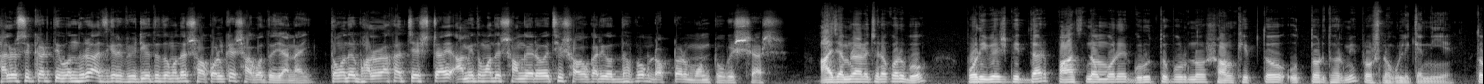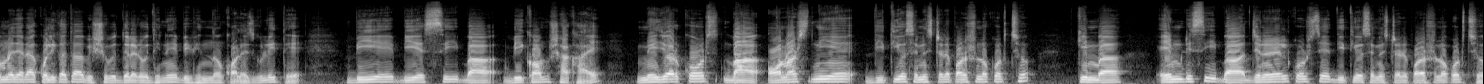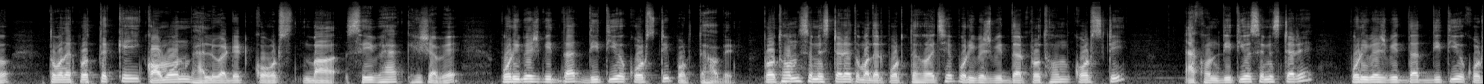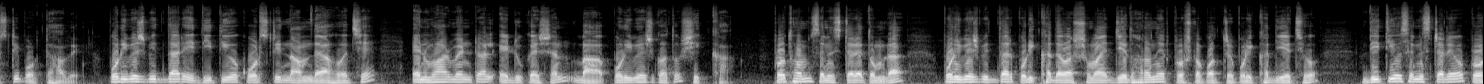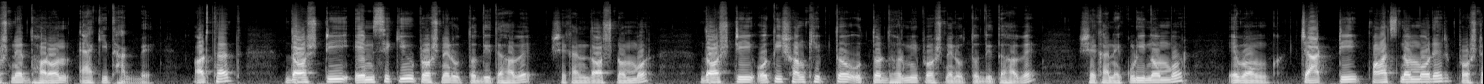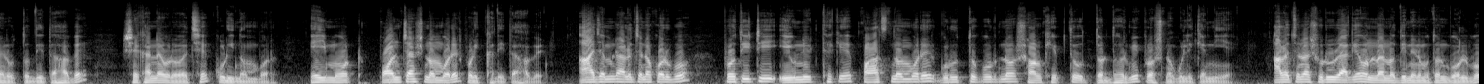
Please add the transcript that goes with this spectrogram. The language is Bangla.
হ্যালো শিক্ষার্থী বন্ধুরা, আজকের ভিডিওতে তোমাদের সকলকে স্বাগত জানাই। তোমাদের ভালো রাখার চেষ্টায় আমি তোমাদের সঙ্গে রয়েছি সহকারী অধ্যাপক ডক্টর মন্টু বিশ্বাস। আজ আমরা আলোচনা করব পরিবেশবিদ্যার পাঁচ নম্বরের গুরুত্বপূর্ণ সংক্ষিপ্ত উত্তরধর্মী প্রশ্নগুলিকে নিয়ে। তোমরা যারা কলিকাতা বিশ্ববিদ্যালয়ের অধীনে বিভিন্ন কলেজগুলিতে বিএ বিএসসি বা বিকম শাখায় মেজর কোর্স বা অনার্স নিয়ে দ্বিতীয় সেমিস্টারে পড়াশোনা করছ, কিংবা এমডিসি বা জেনারেল কোর্সে দ্বিতীয় সেমিস্টারে পড়াশোনা করছ, তোমাদের প্রত্যেককেই কমন ভ্যালু অ্যাডেড কোর্স বা সিভ্যাক হিসাবে পরিবেশবিদ্যার দ্বিতীয় কোর্সটি পড়তে হবে। প্রথম সেমিস্টারে তোমাদের পড়তে হয়েছে পরিবেশবিদ্যার প্রথম কোর্সটি এখন দ্বিতীয় সেমিস্টারে পরিবেশবিদ্যার দ্বিতীয় কোর্সটি পড়তে হবে। পরিবেশবিদ্যার এই দ্বিতীয় কোর্সটির নাম দেওয়া হয়েছে এনভায়রনমেন্টাল এডুকেশন বা পরিবেশগত শিক্ষা। প্রথম সেমিস্টারে তোমরা পরিবেশবিদ্যার পরীক্ষা দেওয়ার সময় যে ধরনের প্রশ্নপত্রে পরীক্ষা দিয়েছ, দ্বিতীয় সেমিস্টারেও প্রশ্নের ধরন একই থাকবে। অর্থাৎ দশটি এমসিকিউ প্রশ্নের উত্তর দিতে হবে, সেখানে দশ নম্বর। দশটি অতি সংক্ষিপ্ত উত্তরধর্মী প্রশ্নের উত্তর দিতে হবে, সেখানে কুড়ি নম্বর এবং চারটি পাঁচ নম্বরের প্রশ্নের উত্তর দিতে হবে, সেখানেও রয়েছে কুড়ি নম্বর। এই মোট পঞ্চাশ নম্বরের পরীক্ষা দিতে হবে। আজ আমরা আলোচনা করব প্রতিটি ইউনিট থেকে পাঁচ নম্বরের গুরুত্বপূর্ণ সংক্ষিপ্ত উত্তরধর্মী প্রশ্নগুলিকে নিয়ে। আলোচনা শুরুর আগে অন্যান্য দিনের মতন বলব,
